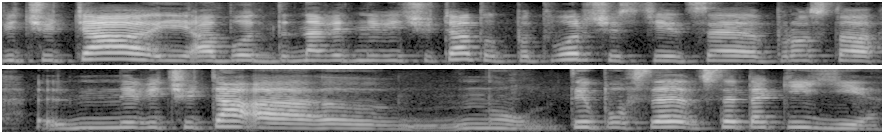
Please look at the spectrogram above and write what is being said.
відчуття, і, або навіть не відчуття тут по творчості, це просто е, не відчуття, а е, ну, типу, все, все так і є.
